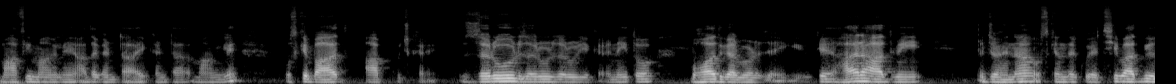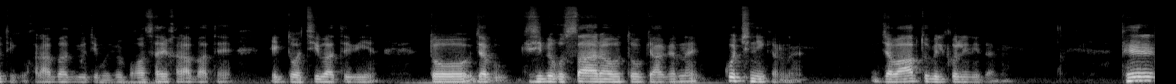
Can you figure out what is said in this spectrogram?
معافی مانگ لیں، آدھا گھنٹہ، ایک گھنٹہ مانگ لیں، اس کے بعد آپ کچھ کریں۔ ضرور ضرور ضرور یہ کریں۔ نہیں تو بہت گڑبڑ ہو جائے گی۔ کیونکہ ہر آدمی جو ہے نا، اس کے اندر کوئی اچھی بات بھی ہوتی ہے، کوئی خراب بات بھی ہوتی ہے۔ مجھ میں بہت ساری خراب باتیں ہیں۔ ایک دو اچھی باتیں بھی ہیں۔ تو جب کسی پہ غصہ آ رہا ہو تو کیا کرنا ہے؟ کچھ نہیں کرنا ہے۔ جواب تو بالکل ہی نہیں دینا۔ پھر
